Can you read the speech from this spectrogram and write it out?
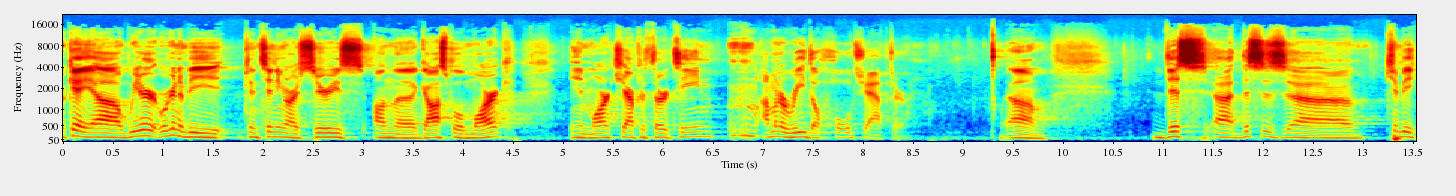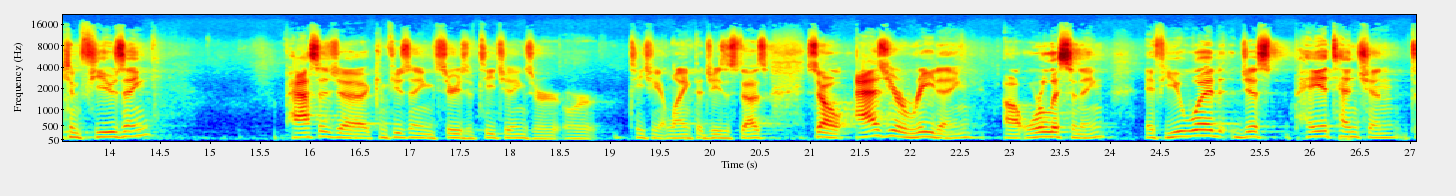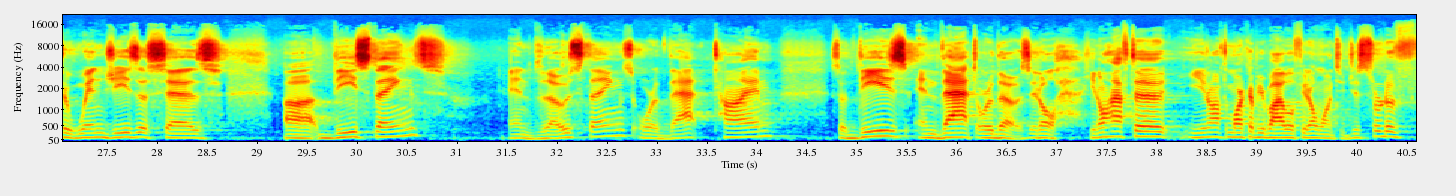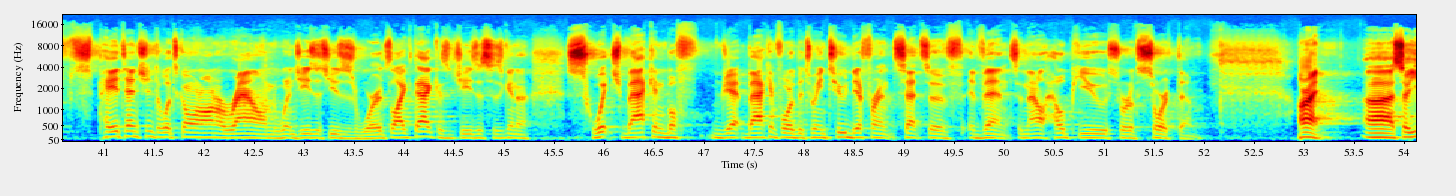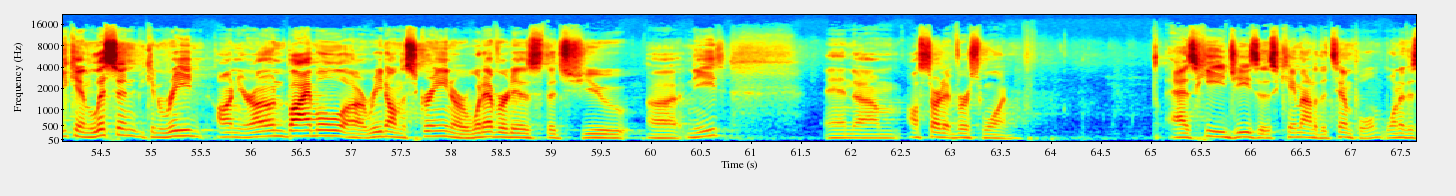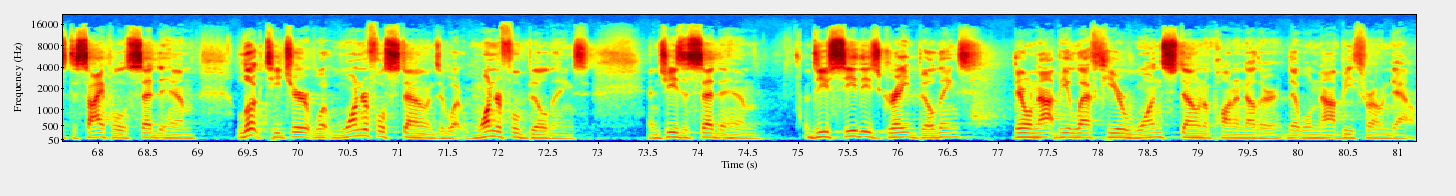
Okay, uh, we're, we're going to be continuing our series on the Gospel of Mark in Mark chapter 13. I'm going to read the whole chapter. Um, this, uh, this is, uh, can be confusing passage, a confusing series of teachings or, or teaching at length that Jesus does. So as you're reading uh, or listening, if you would just pay attention to when Jesus says, uh, these things and those things or that time. So these and that or those. It'll you don't have to you don't have to mark up your Bible if you don't want to. Just sort of pay attention to what's going on around when Jesus uses words like that because Jesus is going to switch back and bef- back and forth between two different sets of events and that'll help you sort of sort them. All right. Uh, so you can listen, you can read on your own Bible, or read on the screen, or whatever it is that you uh, need. And um, I'll start at verse 1. As he, Jesus, came out of the temple, one of his disciples said to him, Look, teacher, what wonderful stones and what wonderful buildings. And Jesus said to him, Do you see these great buildings? There will not be left here one stone upon another that will not be thrown down.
